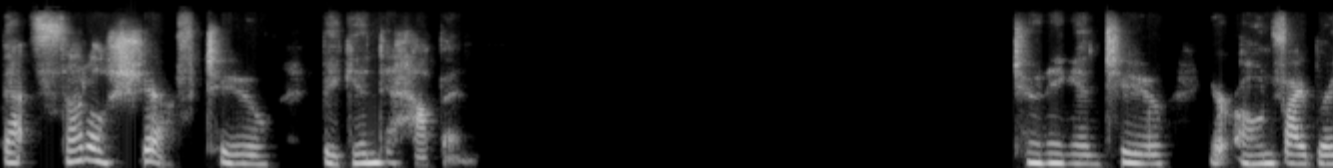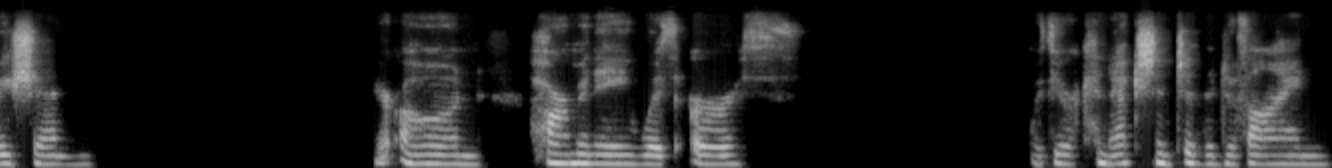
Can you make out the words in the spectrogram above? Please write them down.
that subtle shift to begin to happen. Tuning into your own vibration, your own harmony with earth, with your connection to the divine.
